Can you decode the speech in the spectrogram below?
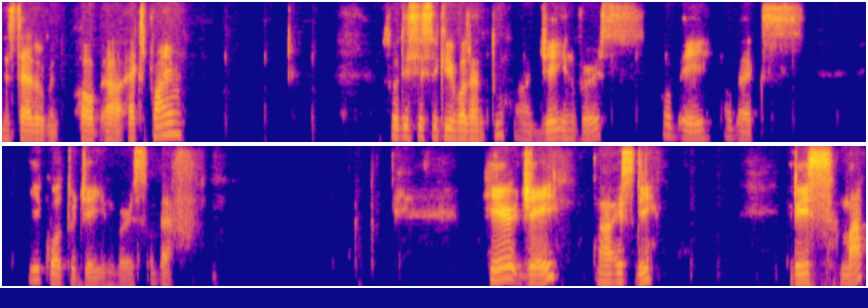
instead of, of uh, X prime. So this is equivalent to uh, J inverse of A of X equal to J inverse of F. Here, J uh, is the Riesz map.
